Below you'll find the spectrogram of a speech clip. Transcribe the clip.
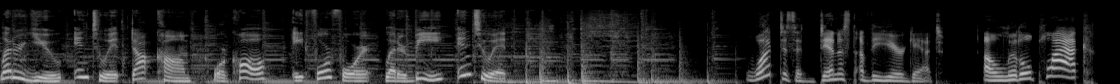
letter U, intuit.com or call 844 letter B, Intuit. What does a dentist of the year get? A little plaque.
